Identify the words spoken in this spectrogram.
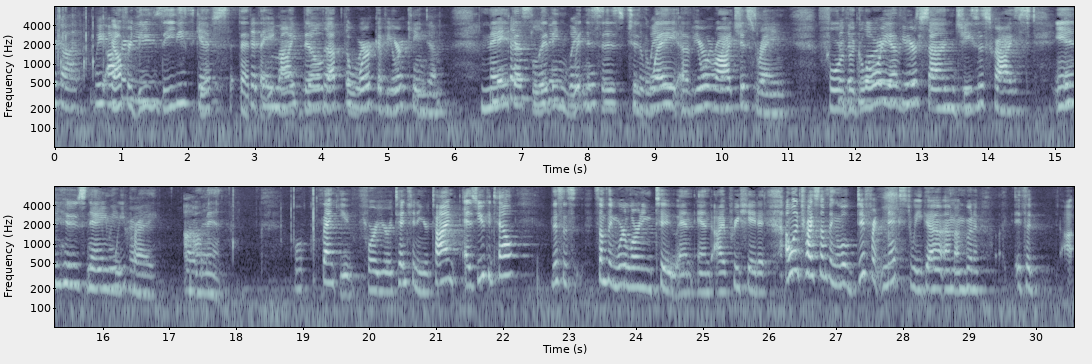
Dear God, we offer, these, these gifts that, that they might build up the work of your kingdom. Make us living witnesses to the way of your righteous reign, for the glory of your Son, Jesus Christ, in whose name we pray. Amen. Well, thank you for your attention and your time. As you can tell, this is something we're learning too, and, and I appreciate it. I want to try something a little different next week. Uh, I'm, I'm going to, it's an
